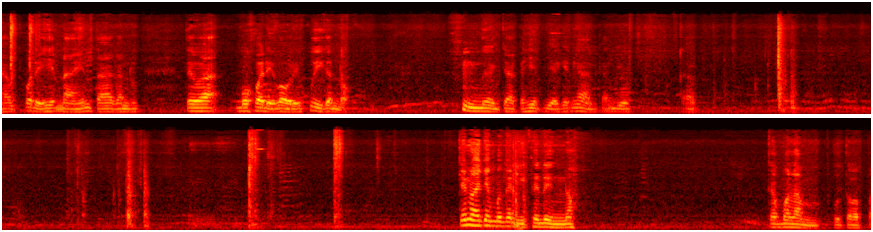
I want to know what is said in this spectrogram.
ครับพ่อได้เห็นหน้าเห็นตากัน แต่ว่าบ่ค่อยได้เว้าได้คุยกันดอกเนื่องจากก็เฮ็ดเวียกเฮ็ดงานกันอยู่ครับจังน้อยจังเบิ่งกันอีกเทื่อหนึงเนาะกับมอลำผู้ต่อไป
